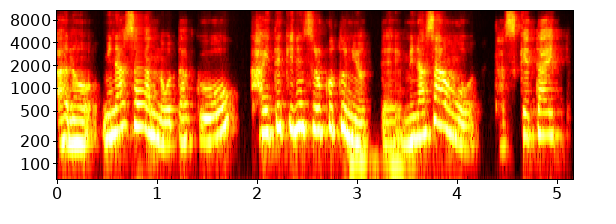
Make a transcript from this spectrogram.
あの、皆さんのお宅を快適にすることによって、皆さんを助けたい。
